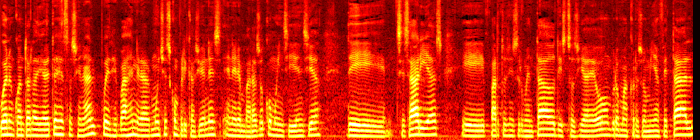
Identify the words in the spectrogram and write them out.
Bueno, en cuanto a la diabetes gestacional, pues va a generar muchas complicaciones en el embarazo como incidencia de cesáreas, eh, partos instrumentados, distosia de hombro, macrosomía fetal,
